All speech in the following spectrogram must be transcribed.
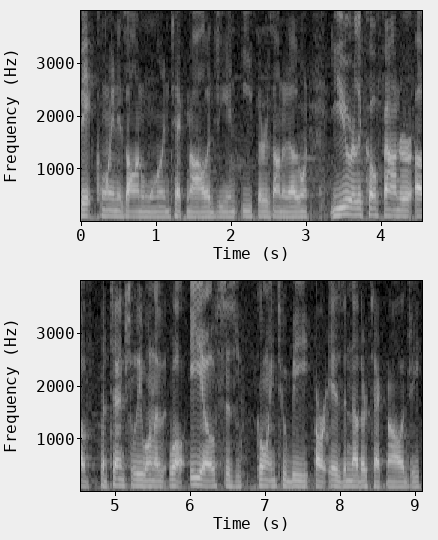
Bitcoin is on one technology and Ether is on another one. You are the co-founder of potentially one of, well, EOS is going to be or is another technology.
